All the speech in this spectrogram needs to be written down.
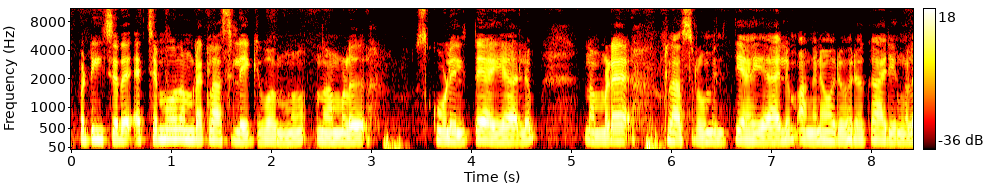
അപ്പോൾ ടീച്ചർ എച്ച് എം ഒ നമ്മുടെ ക്ലാസ്സിലേക്ക് വന്നു. നമ്മൾ സ്കൂളിലത്തെ ആയാലും നമ്മുടെ ക്ലാസ് റൂമിലത്തെ ആയാലും അങ്ങനെ ഓരോരോ കാര്യങ്ങൾ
